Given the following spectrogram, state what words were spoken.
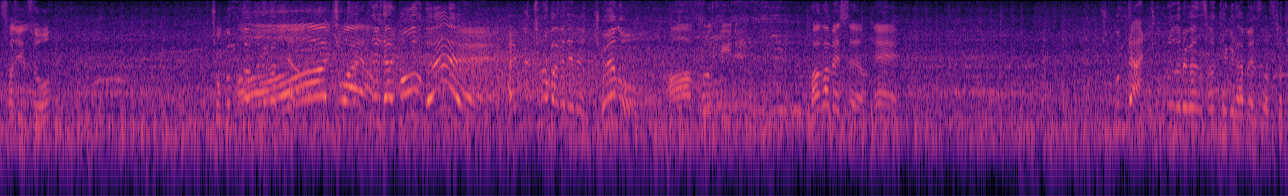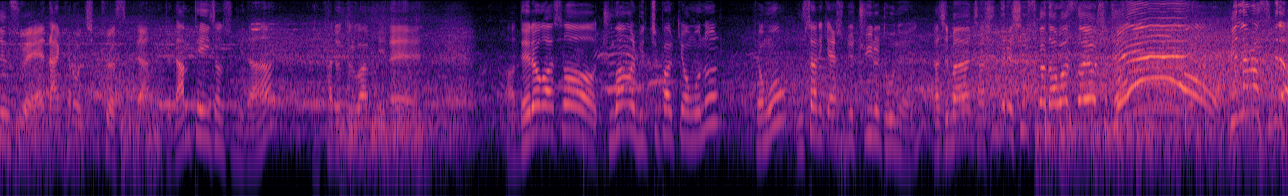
서진수 조금 더 아, 들어갑니다. 좋아요. 달고 네 발끝으로 막아내는 조현우 아 코너킥이네요. 과감했어요. 네. 조금 더 안쪽으로 들어간 선택을 하면서 서진수의 날카로운 침투였습니다. 네, 남태희 선수입니다. 가족들과 함께 네, 아, 내려가서 중앙을 밀집할 경우는 경우 울산이 계속 이제 주위를 도는 하지만 자신들의 실수가 나왔어요. 슈팅 빗나갔습니다.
